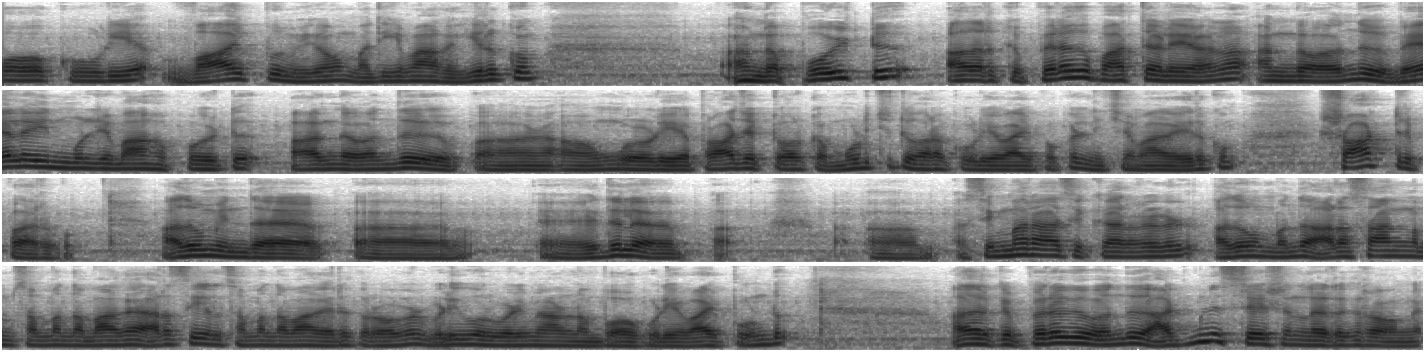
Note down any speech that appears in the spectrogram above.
போகக்கூடிய வாய்ப்பு மிகவும் அதிகமாக இருக்கும். அங்கே போயிட்டு அதற்கு பிறகு பார்த்தலையானா அங்கே வந்து வேலையின் மூலியமாக போயிட்டு அங்கே வந்து அவங்களுடைய உங்களுடைய ப்ராஜெக்ட் ஒர்க்கை முடிச்சுட்டு வரக்கூடிய வாய்ப்புகள் நிச்சயமாக இருக்கும். ஷார்ட் ட்ரிப்பாக இருக்கும். அதுவும் இந்த இதில் சிம்மராசிக்காரர்கள் அதுவும் வந்து அரசாங்கம் சம்பந்தமாக அரசியல் சம்பந்தமாக இருக்கிறவர்கள் வெளியூர் வெளிமாநிலம் போகக்கூடிய வாய்ப்பு உண்டு. அதற்கு பிறகு வந்து அட்மினிஸ்ட்ரேஷனில் இருக்கிறவங்க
